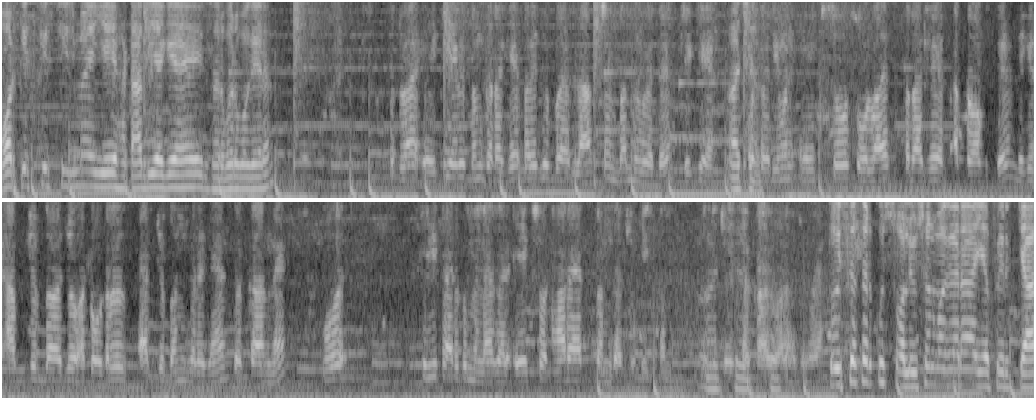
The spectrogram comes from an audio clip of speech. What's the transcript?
और किस किस चीज़ में ये हटा दिया गया है सर्वर वगैरह? तो एक ही अभी बंद करा गया पहले जो लास्ट टाइम बंद हुए थे ठीक है? अच्छा। तो तकरीबन एक सौ सोलह तरह के अप्रॉक्स थे। लेकिन अब जो जो टोटल ऐप जो बंद करे गए हैं सरकार ने वो फ्री फायर को मिलाकर एक सौ अठारह ऐप बंद कर चुकी है अच्छा, जो है। तो इसका सर कुछ सॉल्यूशन वगैरह या फिर क्या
